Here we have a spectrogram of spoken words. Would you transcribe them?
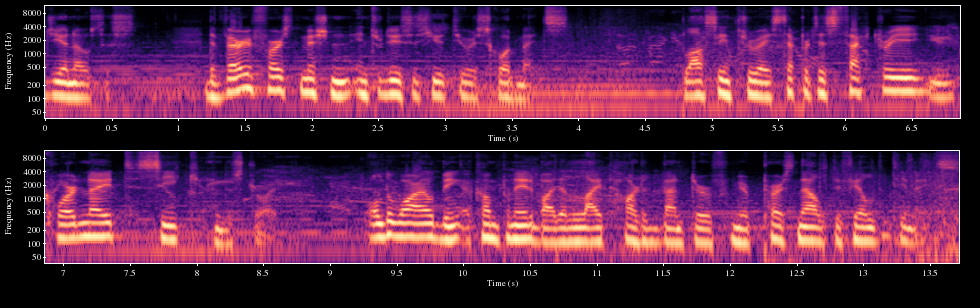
Geonosis. The very first mission introduces you to your squad mates. Blasting through a separatist factory, you coordinate, seek, and destroy. All the while being accompanied by the light-hearted banter from your personality-filled teammates.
